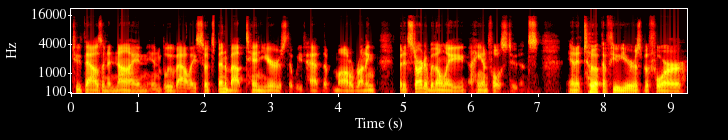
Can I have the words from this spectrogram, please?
2009 in Blue Valley. So it's been about 10 years that we've had the model running, but it started with only a handful of students. And it took a few years before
